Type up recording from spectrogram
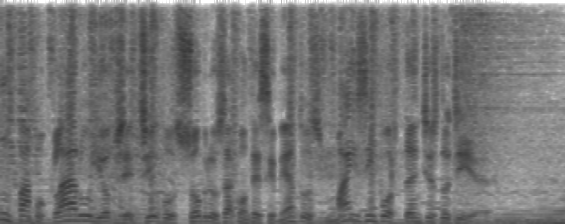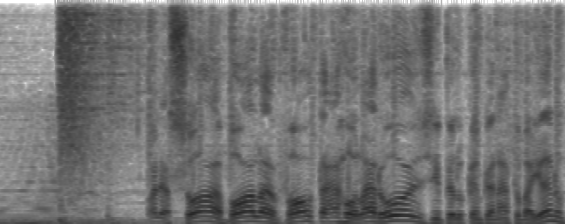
Um papo claro e objetivo sobre os acontecimentos mais importantes do dia. Olha só, a bola volta a rolar hoje pelo Campeonato Baiano.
